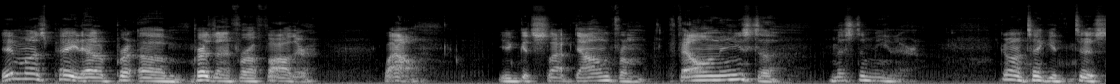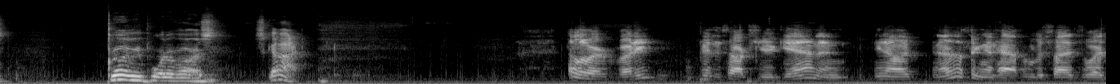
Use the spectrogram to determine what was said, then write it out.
it must pay to have a pre- um, president for a father. Wow. You can get slapped down from felonies to misdemeanor. To take you to this growing report of ours, Scott. Hello, everybody. Talk to you again. And you know, another thing that happened besides what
